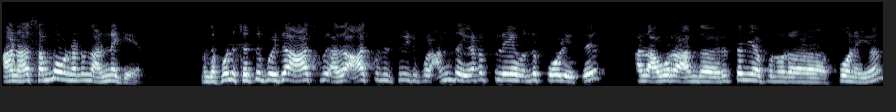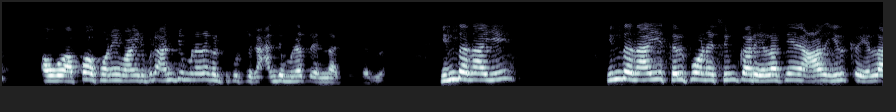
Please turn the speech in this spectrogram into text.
ஆனால் சம்பவம் நடந்த அன்னைக்கு அந்த பொண்ணு செத்து போயிட்டு ஆஸ்பத்திரி அதாவது ஆஸ்பத்திரி தூக்கிட்டு போற அந்த இடத்துலயே வந்து போலீஸ் அந்த அவர் அந்த ரித்தனியா அப்பனோட போனையும் அவங்க அப்பா போனையும் வாங்கிட்டு போய் அஞ்சு மணி நேரம் கழிச்சு கொடுத்துருக்காங்க. அஞ்சு மணி நேரத்தில் என்ன ஆச்சுன்னு தெரியல. இந்த நாய் இந்த நாய் செல்போனை சிம் கார்டு எல்லாத்தையும் இருக்கிற எல்லா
